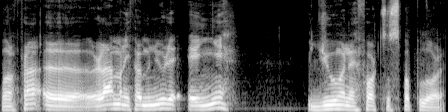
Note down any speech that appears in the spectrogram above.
Por pra Rama në njëfarë mënyre e njeh gjuhën e forcës popullore.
